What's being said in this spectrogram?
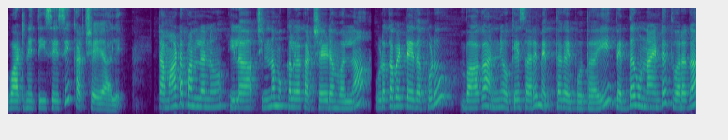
వాటిని తీసేసి కట్ చేయాలి. టమాటా పండ్లను ఇలా చిన్న ముక్కలుగా కట్ చేయడం వల్ల ఉడకబెట్టేటప్పుడు బాగా అన్నీ ఒకేసారి మెత్తగా అయిపోతాయి. పెద్దగా ఉన్నాయంటే త్వరగా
